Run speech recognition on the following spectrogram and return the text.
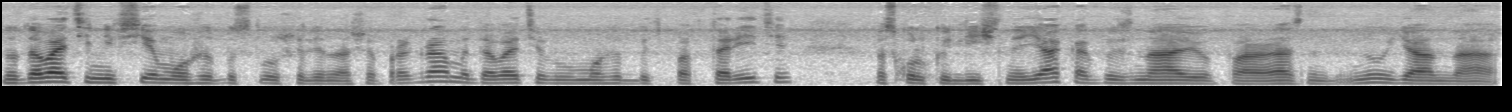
но давайте не все, может быть, слушали наши программы, давайте вы, может быть, повторите, поскольку лично я как бы знаю по разным, ну, я на,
